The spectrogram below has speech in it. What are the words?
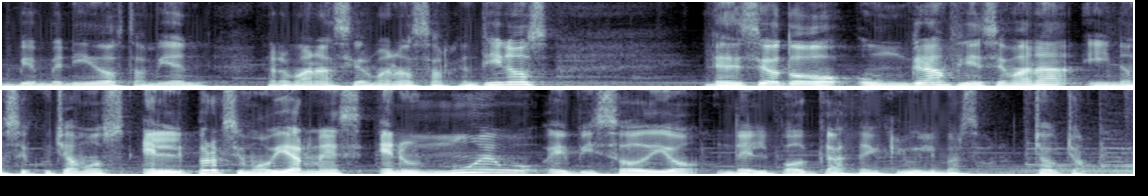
bienvenidos también hermanas y hermanos argentinos. Les deseo a todos un gran fin de semana y nos escuchamos el próximo viernes en un nuevo episodio del podcast del Club del Inversor. Chau, chau.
